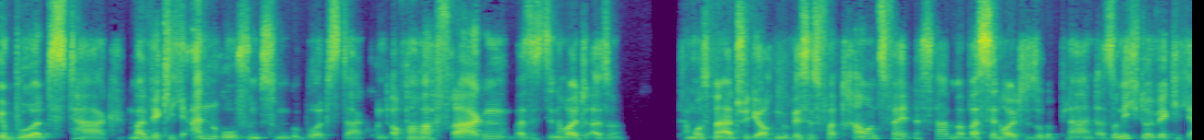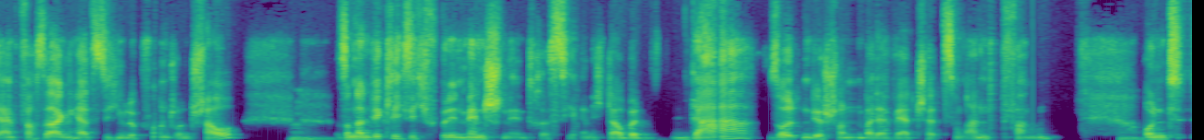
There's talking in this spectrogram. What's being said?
Geburtstag, mal wirklich anrufen zum Geburtstag und auch mal fragen, was ist denn heute, also da muss man natürlich auch ein gewisses Vertrauensverhältnis haben. Aber was ist denn heute so geplant? Also nicht nur wirklich einfach sagen, herzlichen Glückwunsch und schau, mhm. sondern wirklich sich für den Menschen interessieren. Ich glaube, da sollten wir schon bei der Wertschätzung anfangen. Mhm. Und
